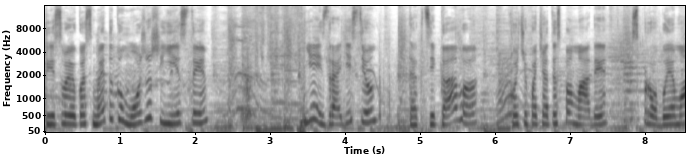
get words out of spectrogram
Ти свою косметику можеш їсти. Я із радістю. Так цікаво. Хочу почати з помади. Спробуємо.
